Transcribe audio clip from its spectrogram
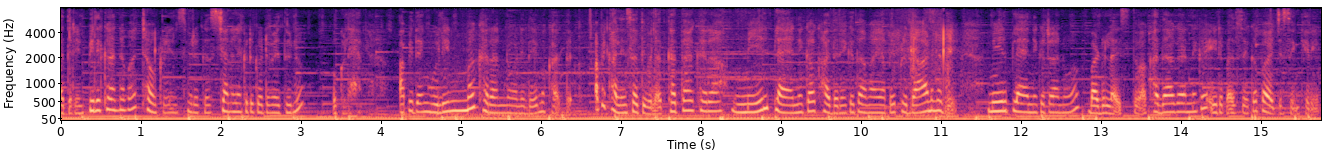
අදරින් පිළිගන්නවා ටෝග්‍රේන්ස් මිරකස් චනලකට ගොඩ වැතුණු ඔකුල හැම අපි දැන් මුලින්ම කරන්න ඕන දේමකක්ද. අපි කලින් සතිවලත් කතා කර මීල් ප්ලෑන් එකක් හදන එක තමයි අපේ ප්‍රධානමදේ මීල් ප්ලෑන් එකට අනුව බඩු ලයිස්තුවක් හදාගන්න එක ඊට පස්ස එක පර්ජසින් කිරීම.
